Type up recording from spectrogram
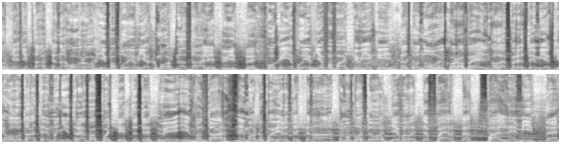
Тож я дістався нагору і поплив як можна далі звідси. Поки я плив, я побачив якийсь затонулий корабель, але перед тим як його лутати, мені треба почистити свій інвентар. Не можу повірити, що на нашому плато з'явилося перше спальне місце.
